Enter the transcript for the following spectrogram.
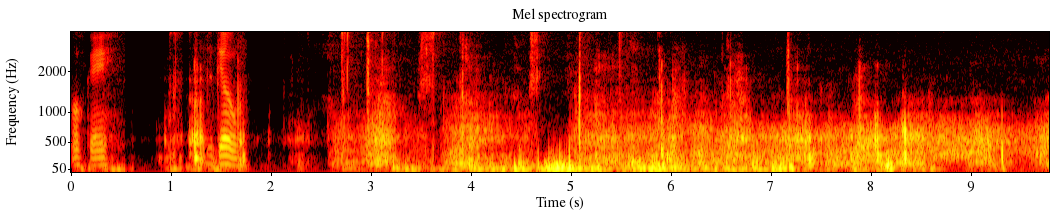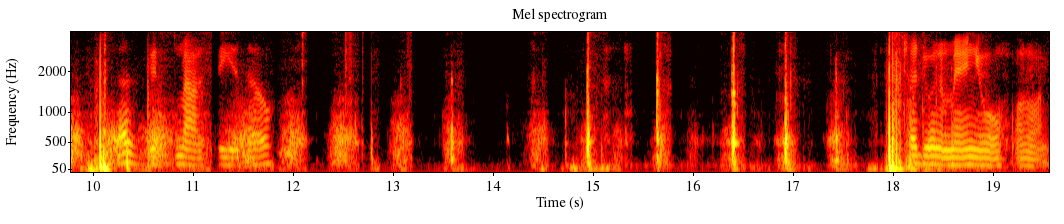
Okay, let's go. That's a good amount of speed though. Doing a manual. Hold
